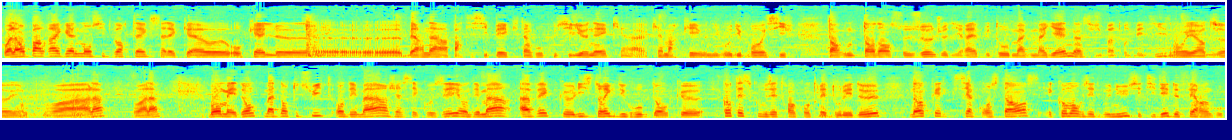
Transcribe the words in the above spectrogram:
Voilà, on parlera également aussi de Vortex avec, euh, auquel euh, Bernard a participé, qui est un groupe aussi lyonnais qui a, marqué au niveau du progressif tendance Zeul, je dirais, plutôt magmayenne, hein, si je dis pas trop de bêtises. Oui, Voilà, voilà. Bon, mais donc maintenant tout de suite, on démarre, j'ai assez causé, on démarre avec euh, l'historique du groupe. Donc, euh, quand est-ce que vous êtes rencontrés tous les deux? Dans quelles circonstances? Et comment vous êtes venu cette idée de faire un groupe?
